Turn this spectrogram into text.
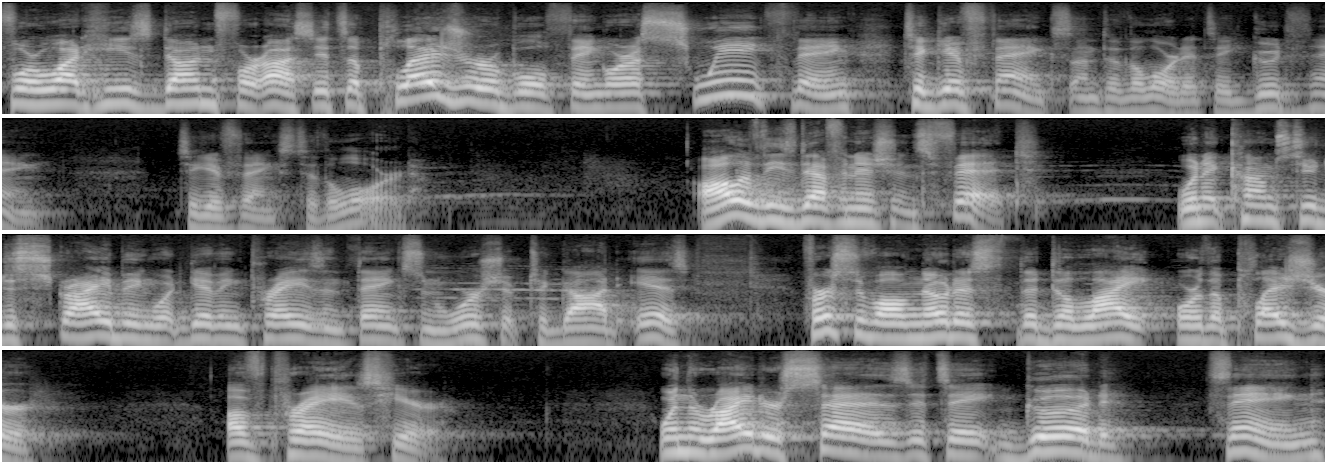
for what He's done for us. It's a pleasurable thing or a sweet thing to give thanks unto the Lord. It's a good thing to give thanks to the Lord. All of these definitions fit when it comes to describing what giving praise and thanks and worship to God is. First of all, notice the delight or the pleasure of praise here. When the writer says it's a good thing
